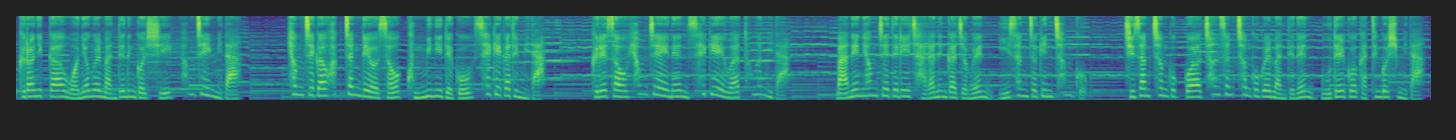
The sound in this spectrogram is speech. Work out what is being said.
그러니까 원형을 만드는 것이 형제입니다. 형제가 확장되어서 국민이 되고 세계가 됩니다. 그래서 형제에는 세계애와 통합니다. 많은 형제들이 자라는 가정은 이상적인 천국, 지상천국과 천상천국을 만드는 모델과 같은 것입니다.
